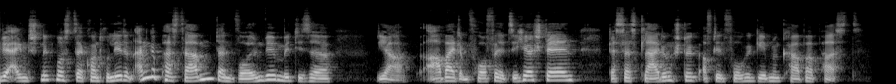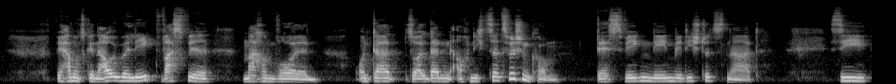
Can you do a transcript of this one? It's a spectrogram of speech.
wir ein Schnittmuster kontrolliert und angepasst haben, dann wollen wir mit dieser ja, Arbeit im Vorfeld sicherstellen, dass das Kleidungsstück auf den vorgegebenen Körper passt. Wir haben uns genau überlegt, was wir machen wollen und da soll dann auch nichts dazwischenkommen. Deswegen nähen wir die Stütznaht. Sie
